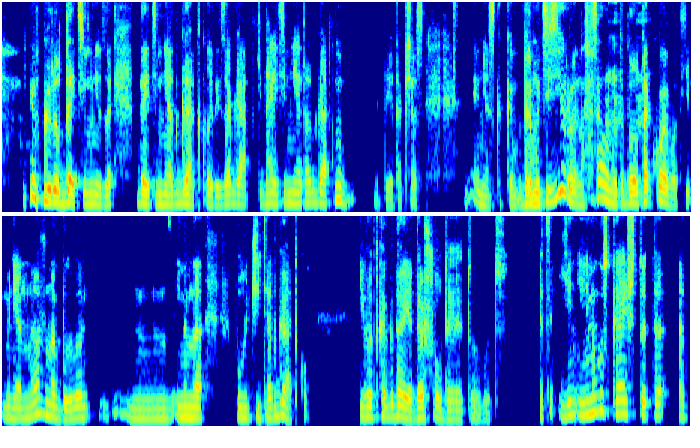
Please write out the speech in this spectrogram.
я говорил, дайте мне, дайте мне отгадку этой загадки, дайте мне эту отгадку. Ну, это я так сейчас несколько драматизирую, но в целом это было такое вот. Мне нужно было именно получить отгадку. И вот когда я дошел до этого вот, это, я, я не могу сказать, что это от,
